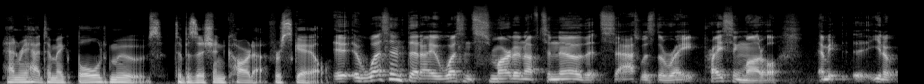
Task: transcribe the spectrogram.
Henry had to make bold moves to position Carta for scale. It, it wasn't that I wasn't smart enough to know that SaaS was the right pricing model. I mean, you know,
